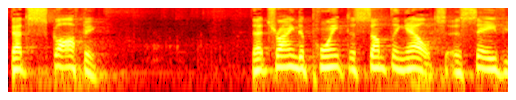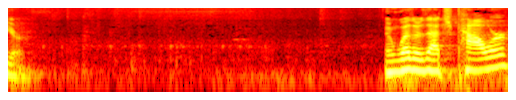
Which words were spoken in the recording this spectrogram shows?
That scoffing that trying to point to something else as Savior. And whether that's power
